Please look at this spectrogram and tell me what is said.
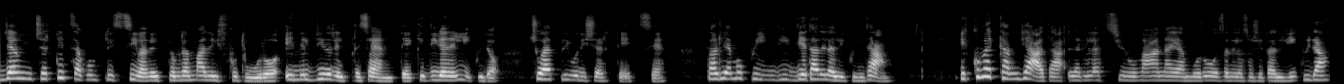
vi è un'incertezza complessiva nel programmare il futuro e nel vivere il presente, che diviene liquido, cioè privo di certezze. Parliamo quindi di età della liquidità. E com'è cambiata la relazione umana e amorosa nella società liquida?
